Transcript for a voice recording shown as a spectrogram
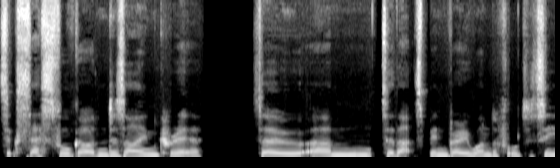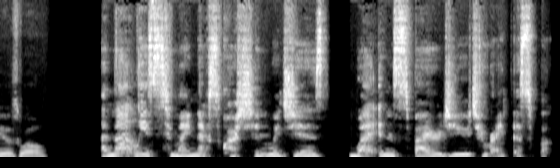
successful garden design career. So um, so that's been very wonderful to see as well. And that leads to my next question, which is what inspired you to write this book?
